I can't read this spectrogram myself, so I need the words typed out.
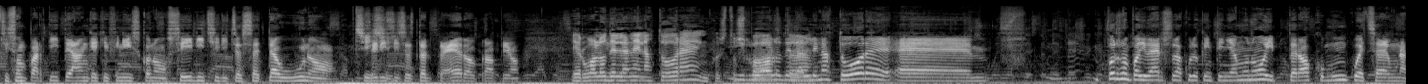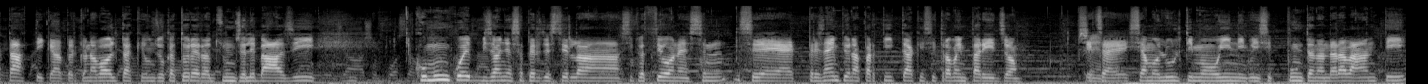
Ci sono partite anche che finiscono 16-17 a 1, Sì, 16-17 a 0 proprio. Il ruolo dell'allenatore in questo Il sport? ruolo dell'allenatore è forse un po' diverso da quello che intendiamo noi, però comunque c'è una tattica, perché una volta che un giocatore raggiunge le basi, comunque bisogna saper gestire la situazione. Se, se è per esempio una partita che si trova in pareggio Sì. cioè, siamo all'ultimo inning, quindi si punta ad andare avanti,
